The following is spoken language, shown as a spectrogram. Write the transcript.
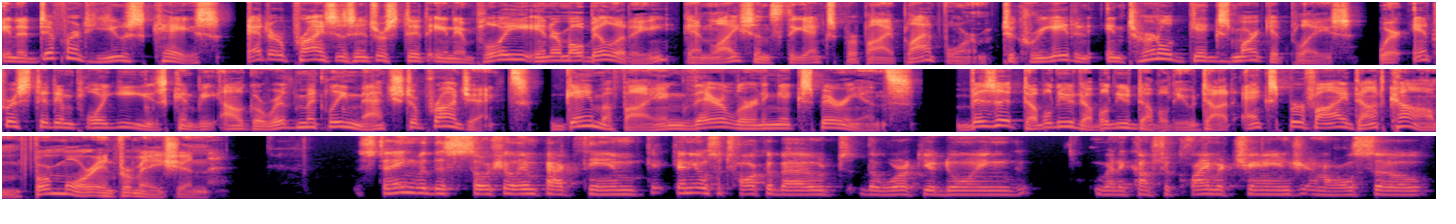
In a different use case, enterprises interested in employee intermobility can license the Experfy platform to create an internal gigs marketplace where interested employees can be algorithmically matched to projects, gamifying their learning experience. Visit www.experfy.com for more information staying with this social impact theme, can you also talk about the work you're doing when it comes to climate change and also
